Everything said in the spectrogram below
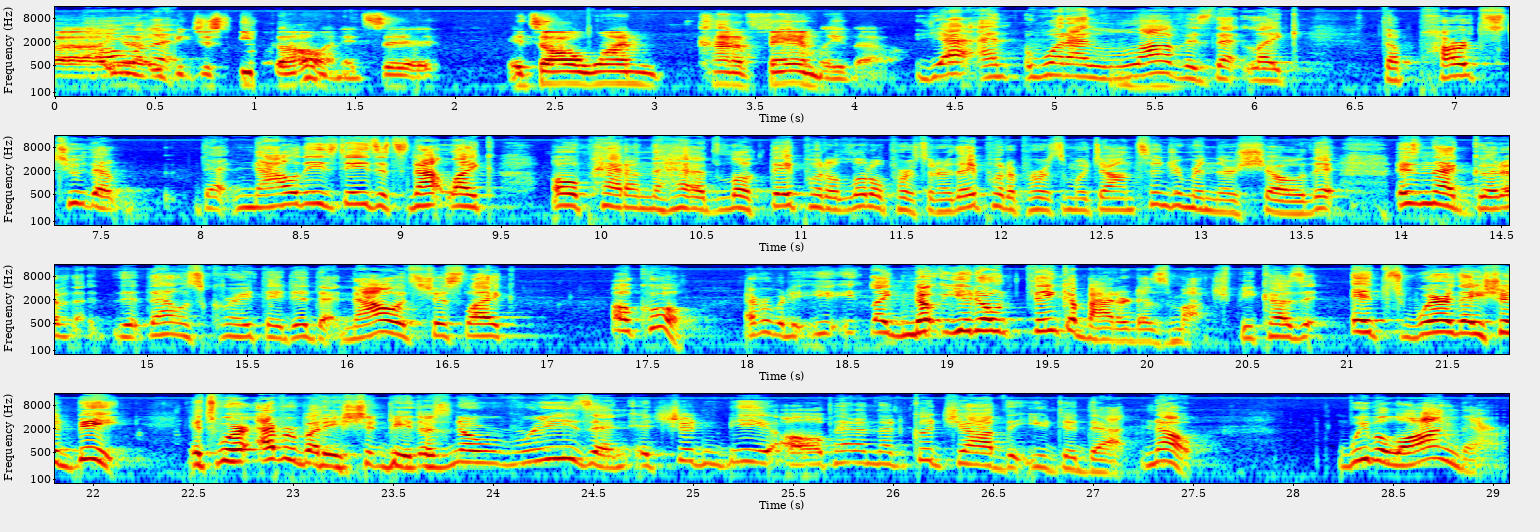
uh, you know you could just keep going. It's a it's all one kind of family though. Yeah, and what I love is that like the parts too that that now these days it's not like oh pat on the head look they put a little person or they put a person with Down syndrome in their show that isn't that good of that, that was great they did that now it's just like oh cool everybody you- like no you don't think about it as much because it's where they should be it's where everybody should be there's no reason it shouldn't be oh pat on that good job that you did that no we belong there.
